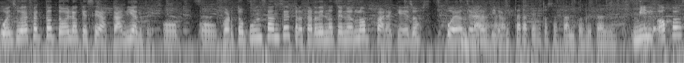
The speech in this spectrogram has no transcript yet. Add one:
O en su defecto todo lo que sea caliente o, o corto punzante, tratar de no tenerlo para que ellos puedan llegar Claro, a hay tirar. que estar atentos a tantos detalles. Mil ojos,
